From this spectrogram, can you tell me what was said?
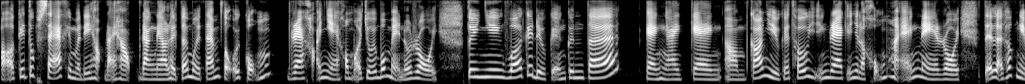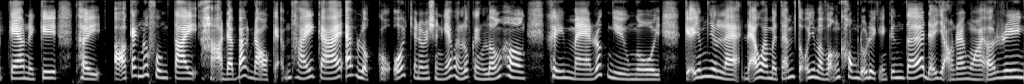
ở ký túc xá khi mà đi học đại học. Đằng nào thì tới 18 tuổi cũng ra khỏi nhà, không ở chung với bố mẹ nữa rồi. Tuy nhiên với cái điều kiện kinh tế càng ngày càng um, có nhiều cái thứ diễn ra kiểu như là khủng hoảng nè rồi tỷ lệ thất nghiệp cao này kia thì ở các nước phương Tây họ đã bắt đầu cảm thấy cái áp lực của generation gap càng lúc càng lớn hơn khi mà rất nhiều người kiểu giống như là đã qua 18 tuổi nhưng mà vẫn không đủ điều kiện kinh tế để dọn ra ngoài ở riêng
